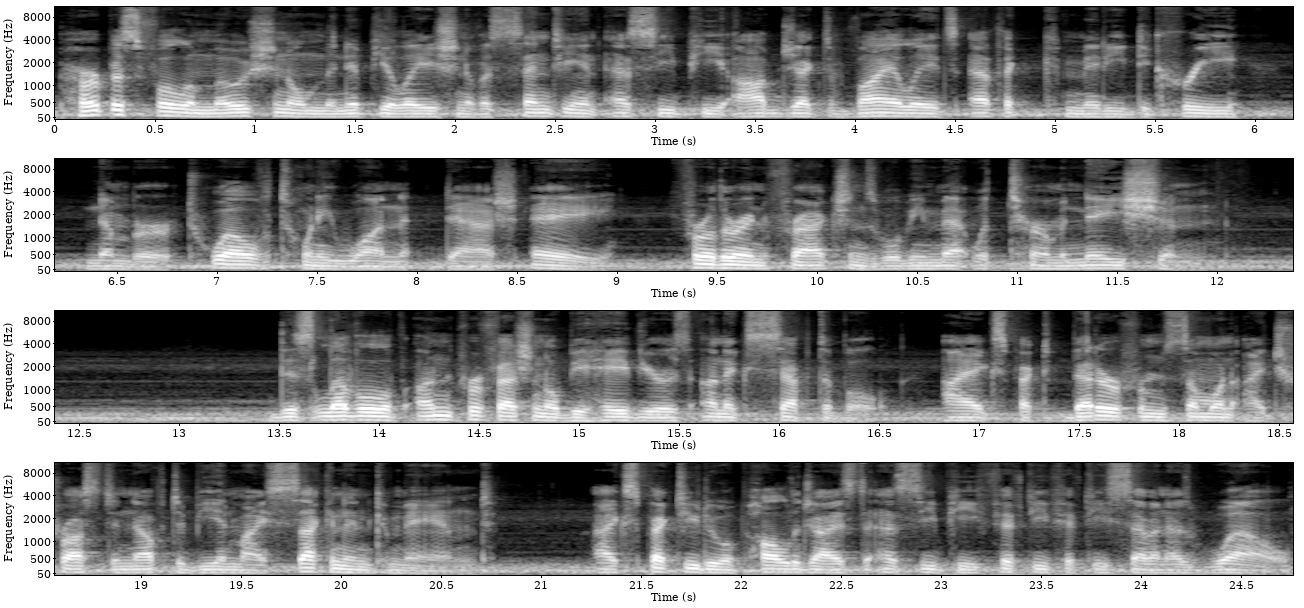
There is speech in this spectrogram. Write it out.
Purposeful emotional manipulation of a sentient SCP object violates Ethic Committee Decree number 1221 A. Further infractions will be met with termination. This level of unprofessional behavior is unacceptable. I expect better from someone I trust enough to be in my second in command. I expect you to apologize to SCP 5057 as well.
